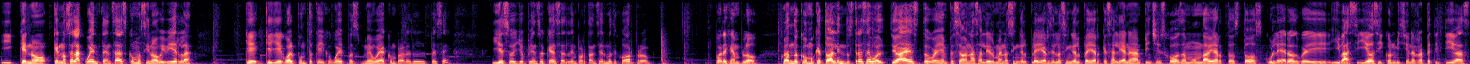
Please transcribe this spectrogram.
Y que no. Que no se la cuenten, ¿sabes? Como si no vivirla. Que, que llegó al punto que dijo, güey, pues me voy a comprar el PC. Y eso yo pienso que esa es la importancia del multijugador, pero. Por ejemplo. Cuando como que toda la industria se volteó a esto, güey, empezaron a salir menos single players y los single players que salían eran pinches juegos de mundo abiertos, todos culeros, güey, y vacíos y con misiones repetitivas.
